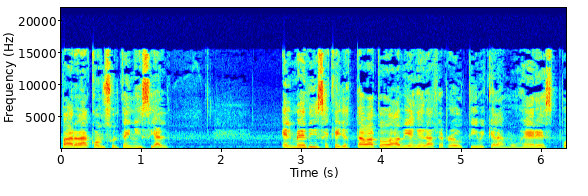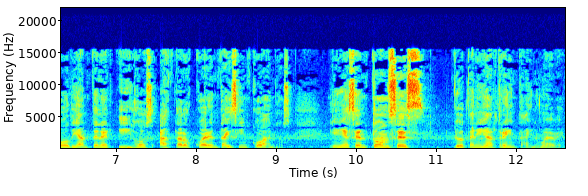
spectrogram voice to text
para la consulta inicial, él me dice que yo estaba todavía en edad reproductiva y que las mujeres podían tener hijos hasta los 45 años. Y en ese entonces yo tenía 39.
